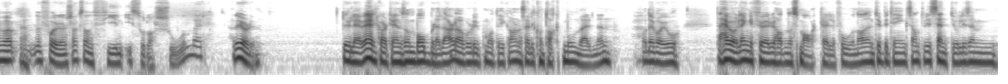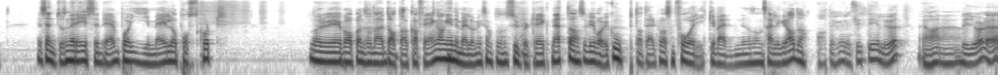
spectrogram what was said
Men man- Du får jo en slags sånn fin isolasjon der. Ja, det gjør du. Du lever helt klart i en sånn boble der, da, hvor du på en måte ikke har noe særlig kontakt med omverdenen. Og det var jo det her var jo lenge før vi hadde noen smarttelefoner og den type ting. ikke sant? Vi sendte jo liksom vi sendte jo sånne reisebrev på e-mail og postkort når vi var på en sånn der datakafé en gang innimellom, ikke sant? på sånn supertregt nett. da, Så vi var jo ikke oppdatert på hva som foregikk i verden i noen sånn særlig grad. da. Å, det høres litt deilig ut. Ja, ja, ja. Det gjør det.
